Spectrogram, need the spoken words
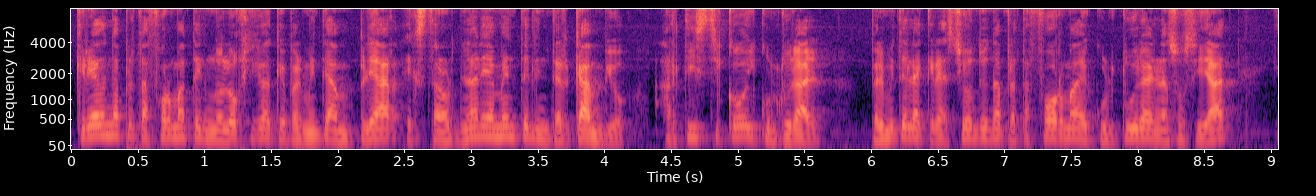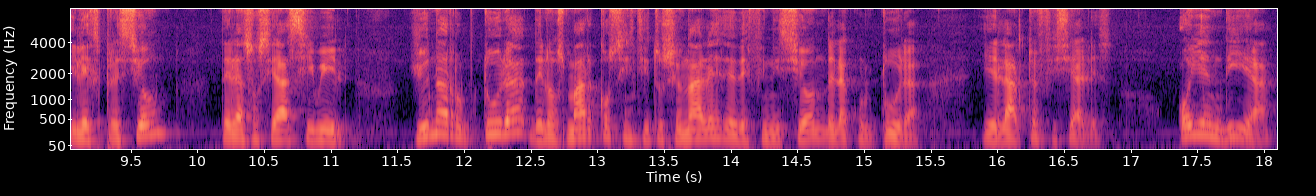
crea una plataforma tecnológica que permite ampliar extraordinariamente el intercambio artístico y cultural, permite la creación de una plataforma de cultura en la sociedad y la expresión de la sociedad civil, y una ruptura de los marcos institucionales de definición de la cultura y el arte oficiales. Hoy en día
